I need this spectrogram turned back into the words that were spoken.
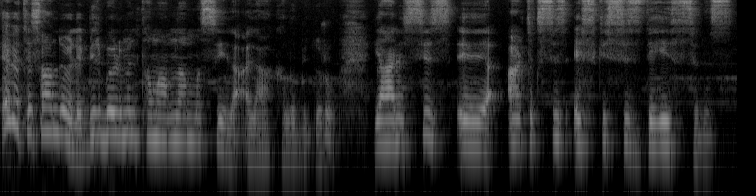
evet Esen de öyle bir bölümün tamamlanmasıyla alakalı bir durum. Yani siz e, artık siz eski siz değilsiniz.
